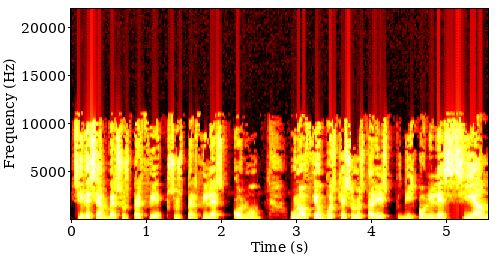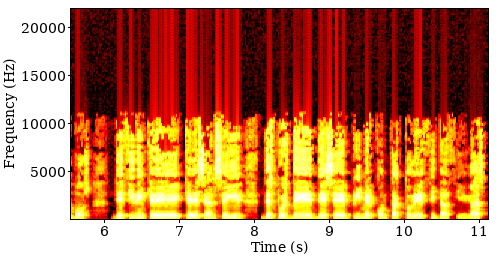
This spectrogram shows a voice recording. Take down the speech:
si desean ver sus, sus perfiles o no. Una opción pues que solo estaréis disponible si ambos deciden que, desean seguir después de, de, ese primer contacto de cita ciegas.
